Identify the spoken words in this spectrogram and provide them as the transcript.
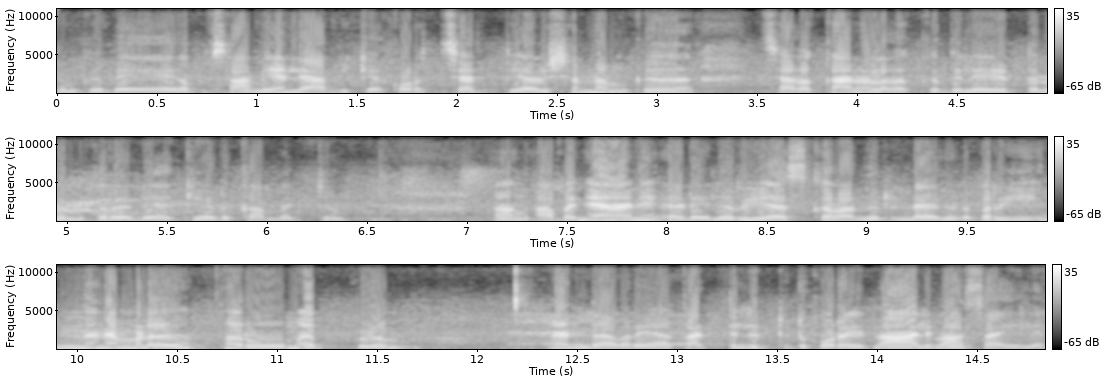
നമുക്ക് വേഗം സമയം ലാഭിക്കാം. കുറച്ച് അത്യാവശ്യം നമുക്ക് ചതക്കാനുള്ളതൊക്കെ ഇതിലേ ഇട്ട് നമുക്ക് റെഡിയാക്കി എടുക്കാൻ പറ്റും. അപ്പം ഞാൻ ഇടയിൽ റിയാസ്ക വന്നിട്ടുണ്ടായിരുന്നു അപ്പോൾ ഇന്ന് നമ്മൾ റൂം എപ്പോഴും എന്താ പറയുക കട്ടിലിട്ടിട്ട് കുറേ നാല് മാസമായില്ലേ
